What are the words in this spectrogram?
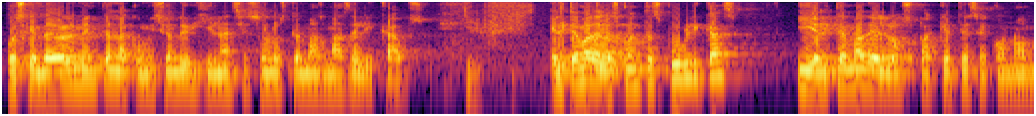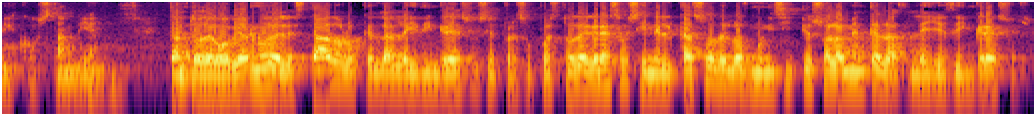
pues generalmente en la Comisión de Vigilancia son los temas más delicados. El tema de las cuentas públicas y el tema de los paquetes económicos también, tanto de gobierno del Estado, lo que es la ley de ingresos y el presupuesto de egresos, y en el caso de los municipios solamente las leyes de ingresos,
